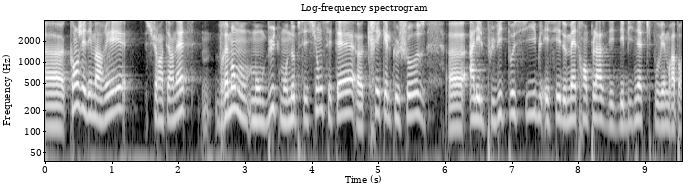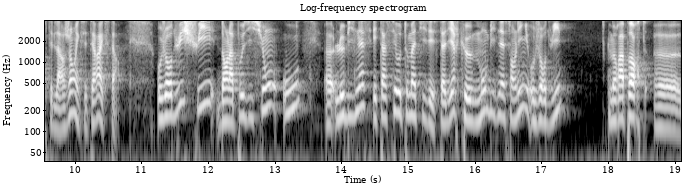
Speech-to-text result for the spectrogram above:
Euh, quand j'ai démarré sur Internet, vraiment mon, but, mon obsession, c'était euh, créer quelque chose, euh, aller le plus vite possible, essayer de mettre en place des, des business qui pouvaient me rapporter de l'argent, etc., etc. Aujourd'hui, je suis dans la position où le business est assez automatisé, c'est-à-dire que mon business en ligne aujourd'hui, me rapporte euh,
